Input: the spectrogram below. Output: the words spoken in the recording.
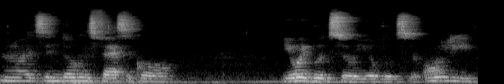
You know, it's in Dogen's fascicle Yuibutsu, Yobutsu. Only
